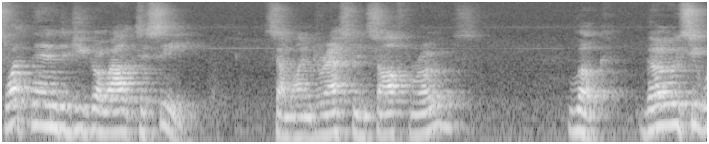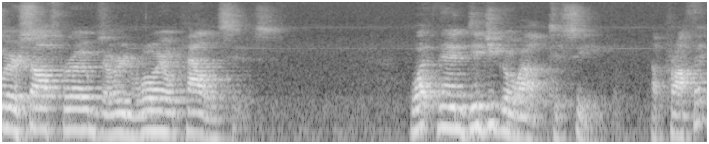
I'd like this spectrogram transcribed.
What then did you go out to see? Someone dressed in soft robes? Look, those who wear soft robes are in royal palaces. What then did you go out to see? A prophet?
